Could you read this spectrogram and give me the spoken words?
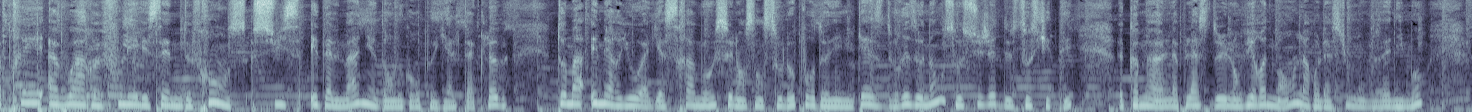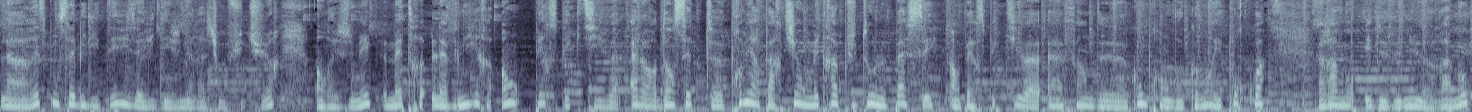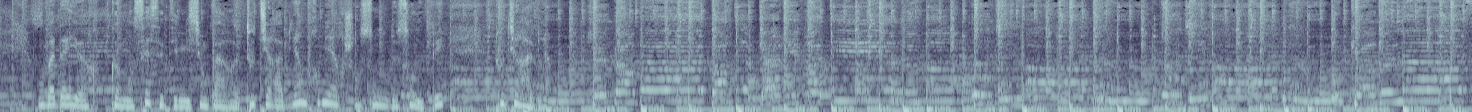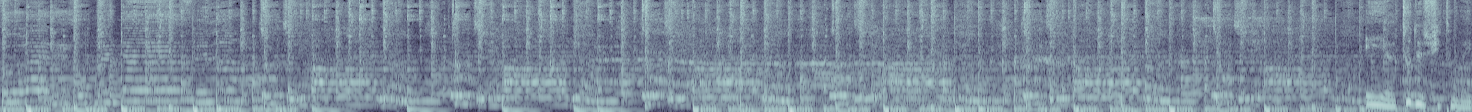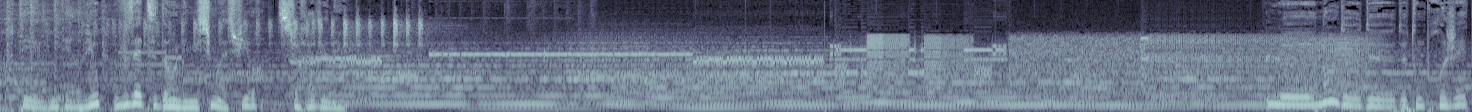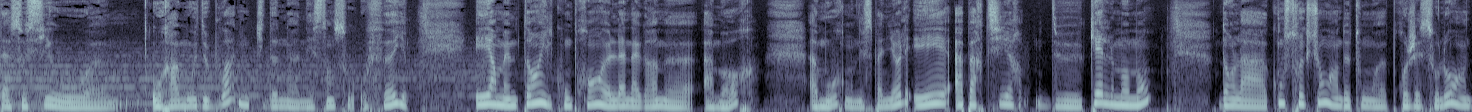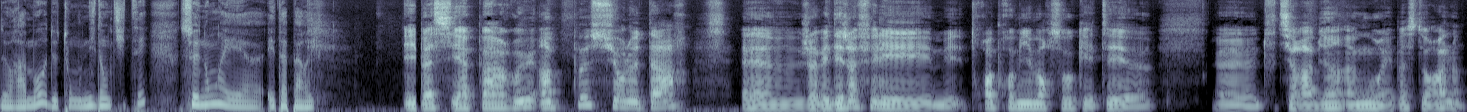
Après avoir foulé les scènes de France, Suisse et d'Allemagne dans le groupe Yalta Club, Thomas Emerio alias Ramo se lance en solo pour donner une caisse de résonance au sujet de société, comme la place de l'environnement, la relation aux animaux, la responsabilité vis-à-vis des générations futures. En résumé, mettre l'avenir en perspective. Alors dans cette première partie, on mettra plutôt le passé en perspective afin de comprendre comment et pourquoi Rameau est devenu Rameau. On va d'ailleurs commencer cette émission par Tout ira bien, première chanson de son EP, Tout ira bien. Et euh, tout de suite, on va écouter l'interview. Vous êtes dans l'émission à suivre sur Radio Néo. Le nom de, ton projet est associé au, euh, au rameau de bois, donc qui donne naissance aux, aux feuilles. Et en même temps, il comprend euh, l'anagramme amor, amour en espagnol. Et à partir de quel moment, dans la construction hein, de ton euh, projet solo, hein, de rameau, de ton identité, ce nom est, euh, apparu Et bah c'est apparu un peu sur le tard. Euh, j'avais déjà fait les mes trois premiers morceaux qui étaient Tout ira bien, Amour et Pastoral.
